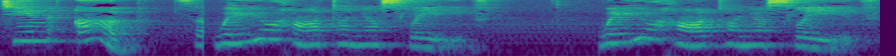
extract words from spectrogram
Chin up. So wear your heart on your sleeve. Wear your heart on your sleeve.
